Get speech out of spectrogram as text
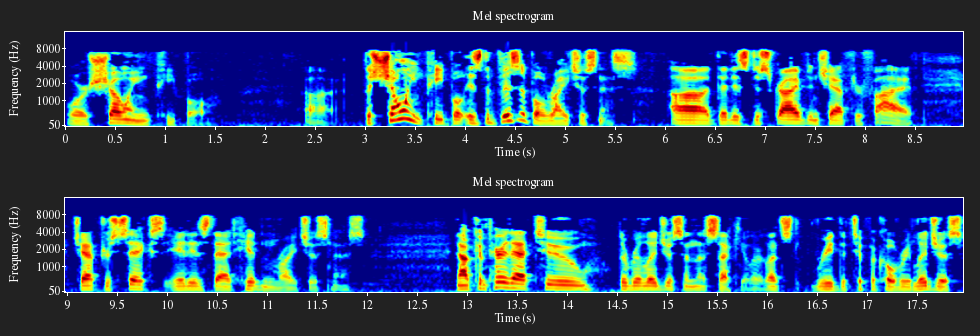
or showing people. Uh, the showing people is the visible righteousness uh, that is described in chapter 5. Chapter 6, it is that hidden righteousness. Now compare that to the religious and the secular. Let's read the typical religious.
